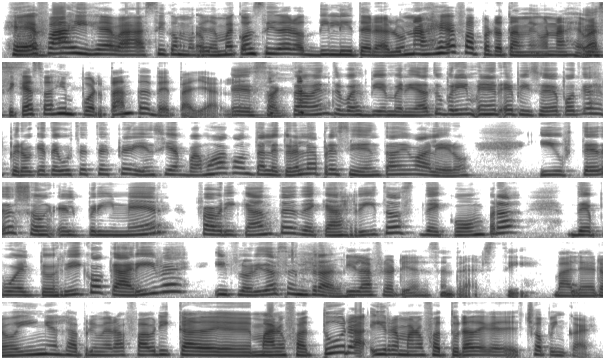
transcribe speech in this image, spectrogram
Jefas y jefas, así como que yo me considero literal una jefa, pero también una jefa. Así que eso es importante detallarlo. Exactamente, pues bienvenida a tu primer episodio de podcast. Espero que te guste esta experiencia. Vamos a contarle, tú eres la presidenta de Valero y ustedes son el primer fabricante de carritos de compra de Puerto Rico, Caribe y Florida Central. Y la Florida Central, sí. Valeroin es la primera fábrica de manufactura y remanufactura de shopping cart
